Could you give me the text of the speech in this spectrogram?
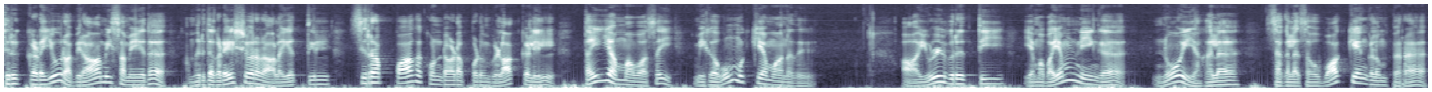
திருக்கடையூர் அபிராமி சமேத அமிர்தகடேஸ்வரர் ஆலயத்தில் சிறப்பாக கொண்டாடப்படும் விழாக்களில் தை அமாவாசை மிகவும் முக்கியமானது. ஆயுள் விருத்தி எமபயம் நீங்க நோய் அகல சகல சௌபாக்கியங்களும் பெற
